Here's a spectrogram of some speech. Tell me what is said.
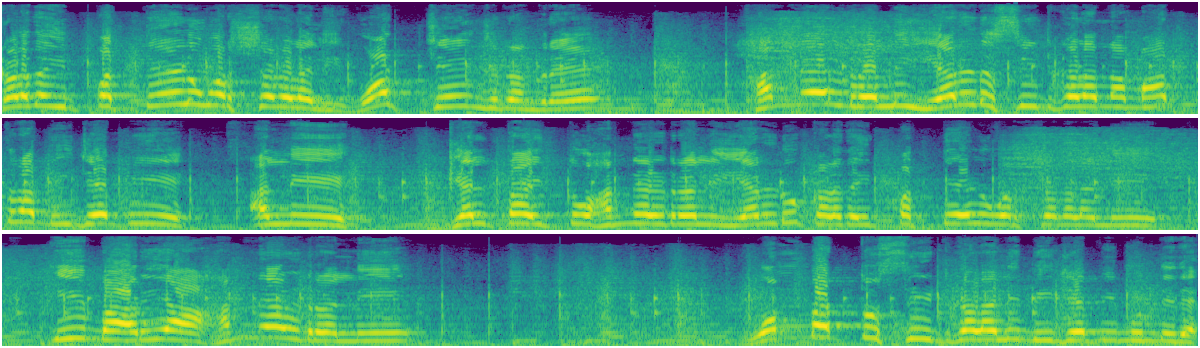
ಕಳೆದ ಇಪ್ಪತ್ತೇಳು ವರ್ಷಗಳಲ್ಲಿ ವಾಟ್ ಚೇಂಜ್ ಅಂದ್ರೆ ಹನ್ನೆರಡರಲ್ಲಿ ಎರಡು ಸೀಟ್ಗಳನ್ನು ಮಾತ್ರ ಬಿಜೆಪಿ ಅಲ್ಲಿ ಗೆಲ್ತಾ ಇತ್ತು. ಹನ್ನೆರಡರಲ್ಲಿ ಎರಡು, ಕಳೆದ ಇಪ್ಪತ್ತೇಳು ವರ್ಷಗಳಲ್ಲಿ ಈ ಬಾರಿ ಆ ಹನ್ನೆರಡರಲ್ಲಿ ಒಂಬತ್ತು ಸೀಟ್ಗಳಲ್ಲಿ ಬಿಜೆಪಿ ಮುಂದಿದೆ.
